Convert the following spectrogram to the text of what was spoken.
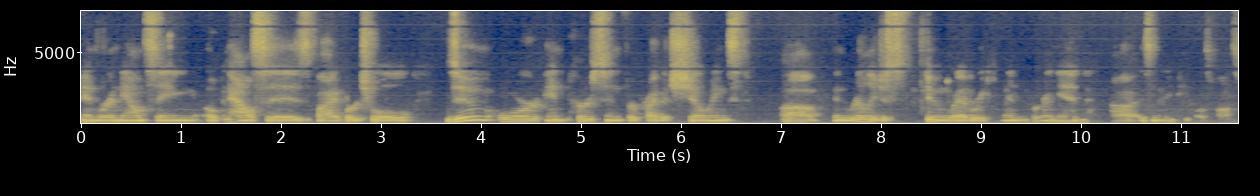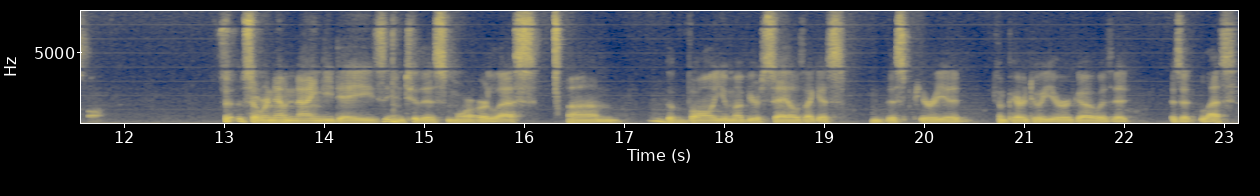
and we're announcing open houses by virtual Zoom or in person for private showings, uh, and really just doing whatever we can to bring in uh, as many people as possible. So, so, we're now 90 days into this, more or less. Um, the volume of your sales, I guess, this period compared to a year ago? Is it is it less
